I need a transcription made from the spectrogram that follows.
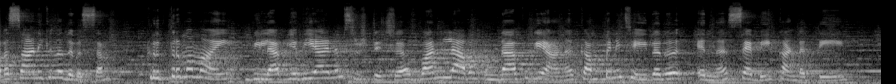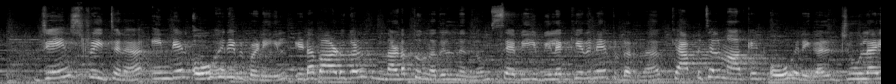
അവസാനിക്കുന്ന ദിവസം കൃത്രിമമായി വില വ്യതിയാനം സൃഷ്ടിച്ച് വൻ ലാഭം ഉണ്ടാക്കുകയാണ് കമ്പനി ചെയ്തത് എന്ന് സെബി കണ്ടെത്തി. ജെയിൻ സ്ട്രീറ്റിന് ഇന്ത്യൻ ഓഹരി വിപണിയിൽ ഇടപാടുകൾ നടത്തുന്നതിൽ നിന്നും സെബി വിലക്കിയതിനെ തുടർന്ന് ക്യാപിറ്റൽ മാർക്കറ്റ് ഓഹരികൾ ജൂലൈ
